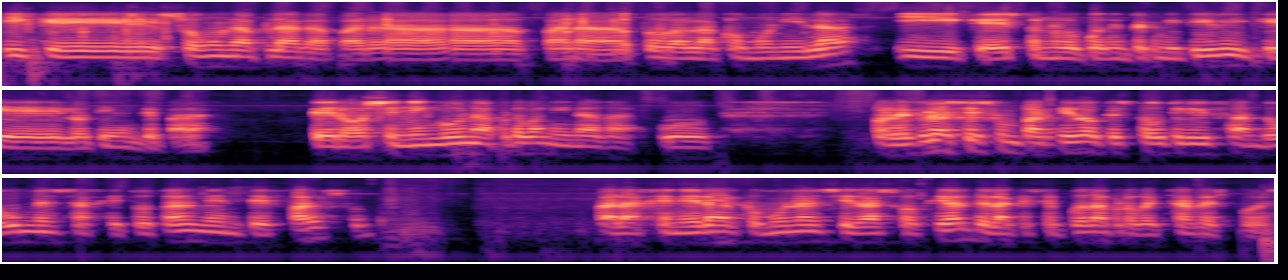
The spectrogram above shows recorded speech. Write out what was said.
y que son una plaga para, para toda la comunidad y que esto no lo pueden permitir y que lo tienen que parar. Pero sin ninguna prueba ni nada. Por decirlo así, es un partido que está utilizando un mensaje totalmente falso para generar como una ansiedad social de la que se pueda aprovechar después.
